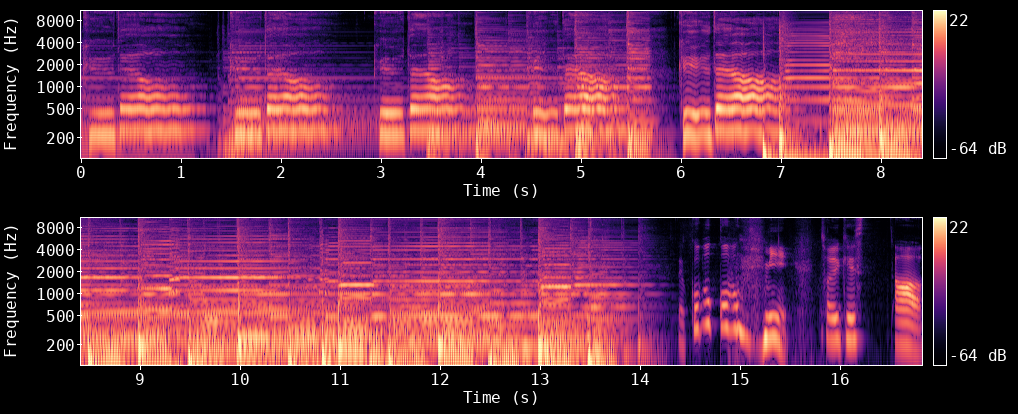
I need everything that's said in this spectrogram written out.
그대여 그대여 그대여 그대여 그대여. 네, 꼬북꼬북님이 저희 게스트 아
